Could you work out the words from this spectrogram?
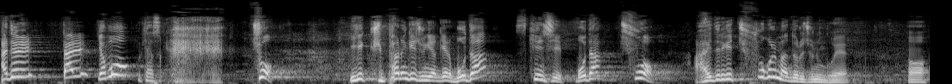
아들, 딸, 여보 이렇게 해서 추억. 이게 귀 파는 게 중요한 게 아니라 뭐다? 스킨십. 뭐다? 추억. 아이들에게 추억을 만들어 주는 거예요. 어,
